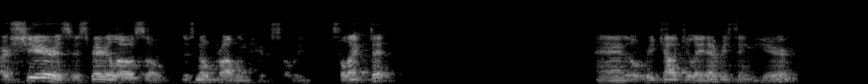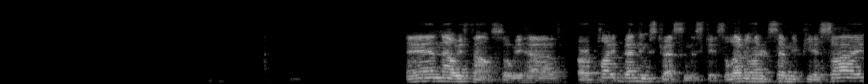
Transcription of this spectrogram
our shear is, is very low, so there's no problem here. So we select it, and it'll recalculate everything here. And now we found, so we have our applied bending stress in this case, 1170 PSI,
